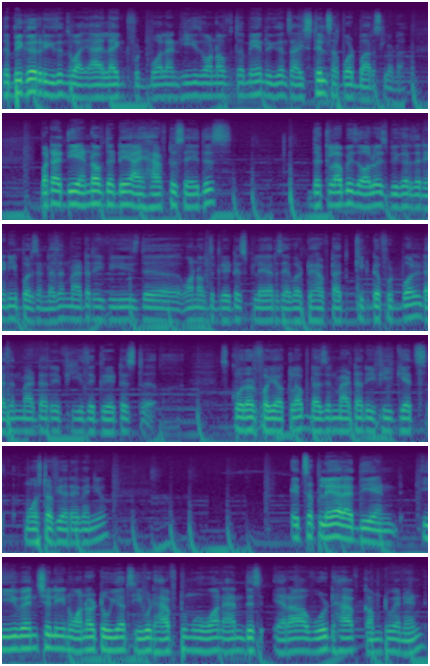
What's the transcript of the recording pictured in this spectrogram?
the bigger reasons why I liked football, and he is one of the main reasons I still support Barcelona. But at the end of the day, I have to say this: the club is always bigger than any person. Doesn't matter if he is the one of the greatest players ever to have touched, kicked a football. Doesn't matter if he is the greatest uh, scorer for your club. Doesn't matter if he gets most of your revenue. It's a player at the end. Eventually, in one or two years, he would have to move on, and this era would have come to an end.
